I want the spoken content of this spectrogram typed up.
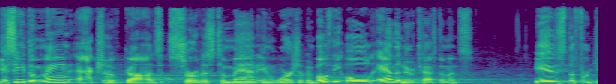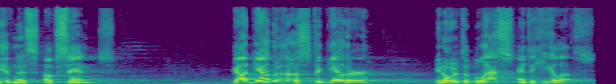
You see, the main action of God's service to man in worship, in both the Old and the New Testaments, is the forgiveness of sins. God gathers us together in order to bless and to heal us.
